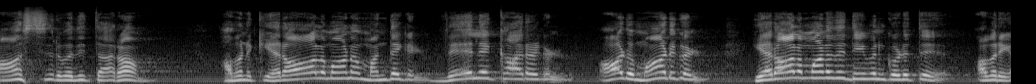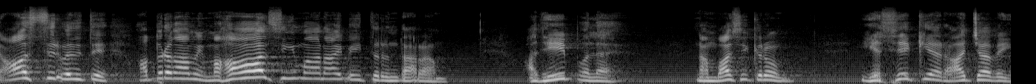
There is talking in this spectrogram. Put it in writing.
ஆசிர்வதித்தாராம். அவனுக்கு ஏராளமான மந்தைகள் வேலைக்காரர்கள் ஆடு மாடுகள் ஏராளமானதை தேவன் கொடுத்து அவரை ஆசிர்வதித்து அப்ரஹாமை மகா சீமானாய் வைத்திருந்தாராம். அதே போல நாம் வாசிக்கிறோம் எசேக்கிய ராஜாவை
